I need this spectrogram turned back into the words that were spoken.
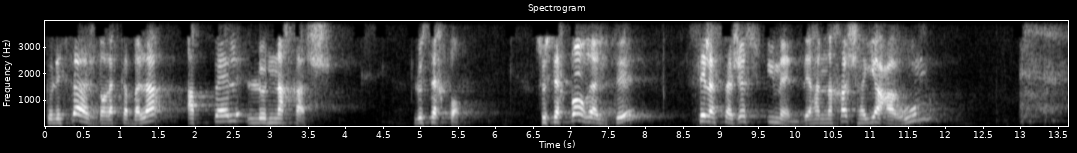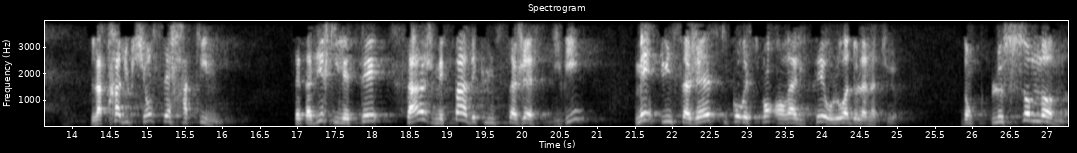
que les sages dans la Kabbalah appellent le Nachash le serpent. Ce serpent, en réalité, c'est la sagesse humaine. La traduction, c'est Hakim. C'est-à-dire qu'il était sage, mais pas avec une sagesse divine, mais une sagesse qui correspond en réalité aux lois de la nature. Donc, le summum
